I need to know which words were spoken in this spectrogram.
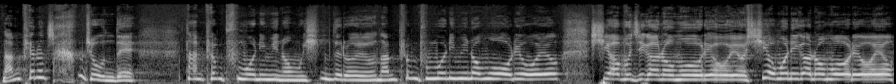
남편은 참 좋은데 남편 부모님이 너무 힘들어요. 남편 부모님이 너무 어려워요. 시아버지가 너무 어려워요. 시어머니가 너무 어려워요.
